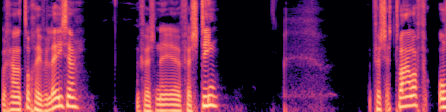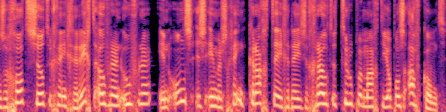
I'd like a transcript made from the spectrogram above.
we gaan het toch even lezen, vers, nee, vers 10 vers 12. Onze God zult u geen gericht over hen oefenen. In ons is immers geen kracht tegen deze grote troepenmacht die op ons afkomt.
